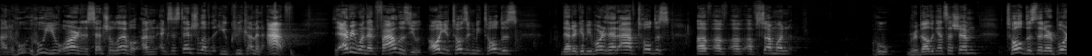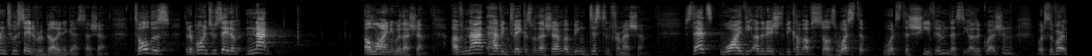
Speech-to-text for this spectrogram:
on who, who you are on an essential level, on an existential level, that you become an Av. Everyone that follows you, all your toes are going to be toldus that are going to be born into that Av toldus of, of, of, of someone who rebelled against Hashem, toldus that are born into a state of rebellion against Hashem, toldus that are born into a state of not aligning with Hashem, of not having dvekas with Hashem, of being distant from Hashem. So that's why the other nations become obstacles. What's the what's the shivim? That's the other question. What's the part?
